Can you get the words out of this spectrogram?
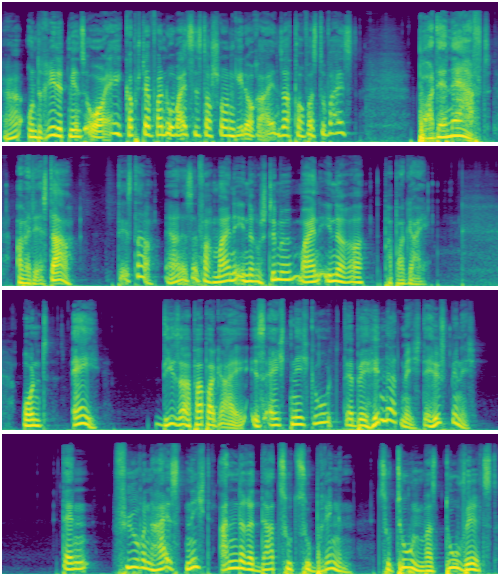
Ja, und redet mir ins Ohr, ey, komm Stefan, du weißt es doch schon, geh doch rein, sag doch, was du weißt. Boah, der nervt. Aber der ist da. Der ist da. Ja, das ist einfach meine innere Stimme, mein innerer Papagei. Und ey, dieser Papagei ist echt nicht gut. Der behindert mich, der hilft mir nicht. Denn führen heißt nicht, andere dazu zu bringen, zu tun, was du willst.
